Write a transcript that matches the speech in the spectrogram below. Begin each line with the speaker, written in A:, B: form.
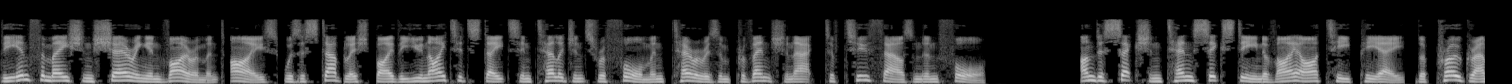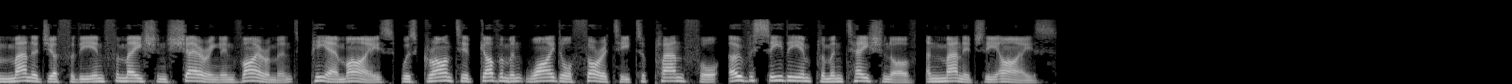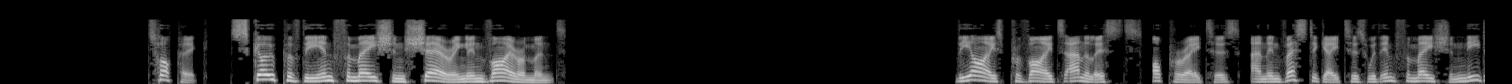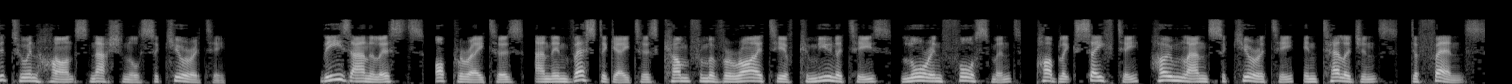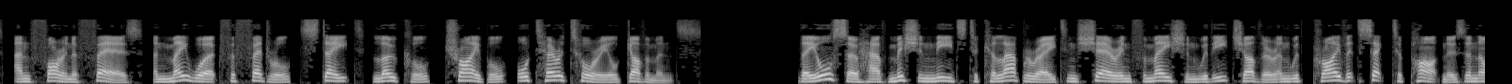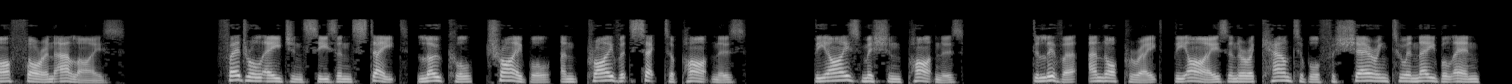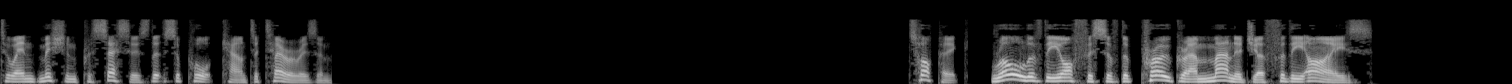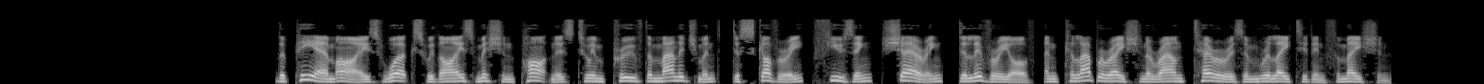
A: The Information Sharing Environment was established by the United States Intelligence Reform and Terrorism Prevention Act of 2004. Under Section 1016 of IRTPA, the Program Manager for the Information Sharing Environment PM-ISE was granted government-wide authority to plan for, oversee the implementation of, and manage the ISE. Topic: Scope of the information sharing environment. The ISE provides analysts, operators, and investigators with information needed to enhance national security. These analysts, operators, and investigators come from a variety of communities, law enforcement, public safety, homeland security, intelligence, defense, and foreign affairs, and may work for federal, state, local, tribal, or territorial governments. They also have mission needs to collaborate and share information with each other and with private sector partners and our foreign allies. Federal agencies and state, local, tribal, and private sector partners—the ISE mission partners, deliver, and operate, the ISE and are accountable for sharing to enable end-to-end -end mission processes that support counter-terrorism. Role of the Office of the Program Manager for the ISE The PM-ISE works with ISE mission partners to improve the management, discovery, fusing, sharing, delivery of, and collaboration around terrorism-related information.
